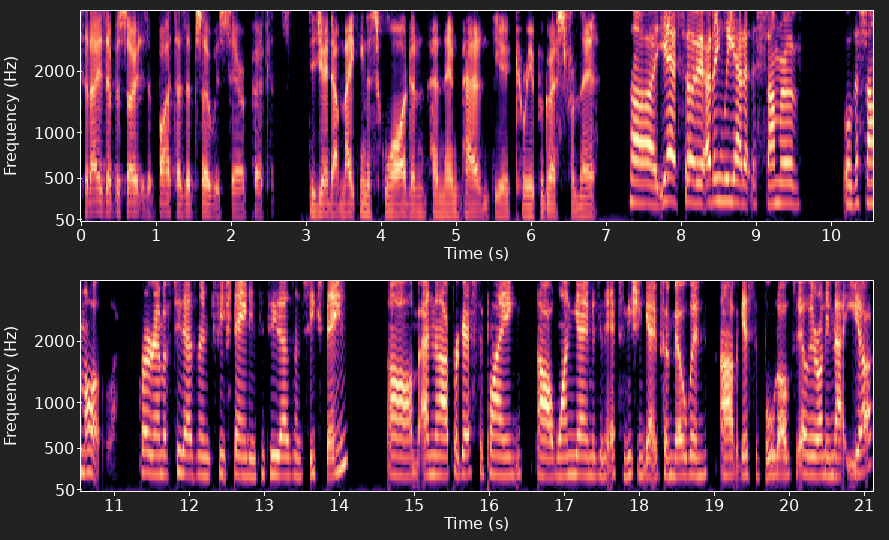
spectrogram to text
Today's episode is a bite-sized episode with Sarah Perkins. Did you end up making the squad and, and then had your career progress from there? Uh, yeah, so I think we had it the summer of, or the summer program of 2015 into 2016. Um, and then I progressed to playing uh, one game as an exhibition game for Melbourne uh, against the Bulldogs earlier on in that year,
